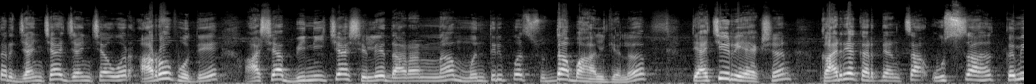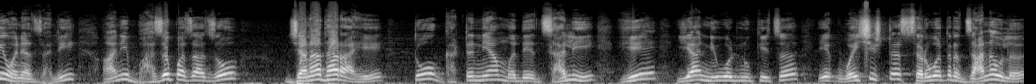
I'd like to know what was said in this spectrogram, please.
तर ज्यांच्या ज्यांच्यावर आरोप होते अशा बिनीच्या शिलेदारांना मंत्रीपदसुद्धा बहाल केलं. त्याची रिॲक्शन कार्यकर्त्यांचा उत्साह कमी होण्यास झाली आणि भाजपचा जो जनाधार आहे तो घटण्यामध्ये झाली हे या निवडणुकीचं एक वैशिष्ट्य सर्वत्र जाणवलं.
